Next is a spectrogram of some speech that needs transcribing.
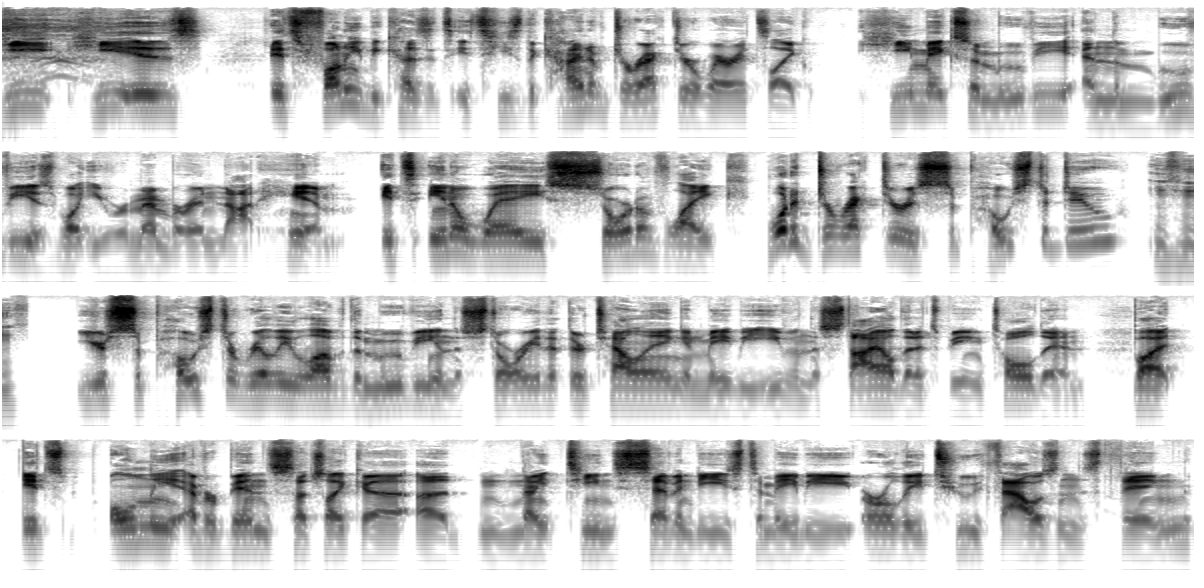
he he is. It's funny because it's it's he's the kind of director where it's like he makes a movie and the movie is what you remember and not him. It's in a way sort of like what a director is supposed to do. Mhm. You're supposed to really love the movie and the story that they're telling and maybe even the style that it's being told in. But it's only ever been such like a, a 1970s to maybe early 2000s thing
